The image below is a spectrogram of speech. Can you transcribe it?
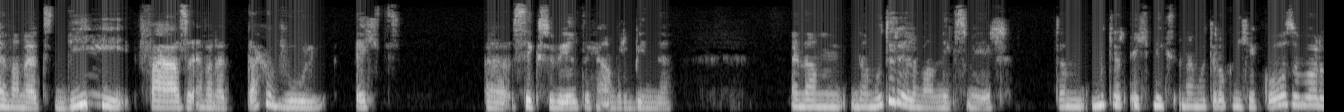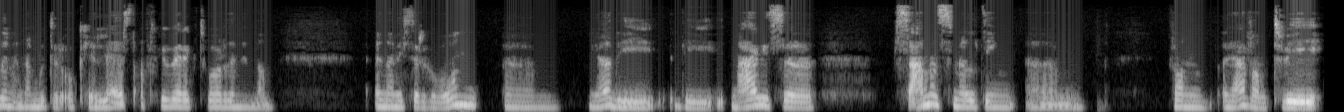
En vanuit die fase en vanuit dat gevoel echt uh, seksueel te gaan verbinden. En dan, dan moet er helemaal niks meer dan moet er echt niks, en dan moet er ook niet gekozen worden, en dan moet er ook geen lijst afgewerkt worden, en dan, en dan is er gewoon um, ja, die, die magische samensmelting um, van, ja, van twee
